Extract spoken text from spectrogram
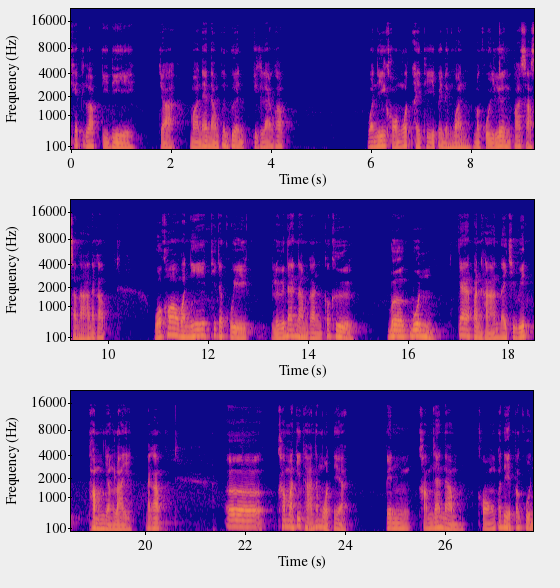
เคล็ดลับดีๆ จะมาแนะนำเพื่อนๆอีกแล้วครับ วันนี้ของงดไอทีไปหนึ่งวันมาคุยเรื่องพระศาสนานะครับ หัวข้อวันนี้ที่จะคุยหรือแนะนำกันก็คือ เบิกบุญแก้ปัญหาในชีวิตทำอย่างไร นะครับคำอธิษฐานทั้งหมดเนี่ยเป็นคำแนะนำของพระเดชพระคุณ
